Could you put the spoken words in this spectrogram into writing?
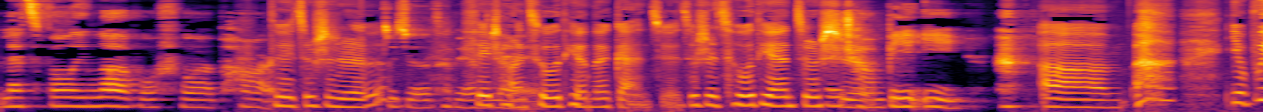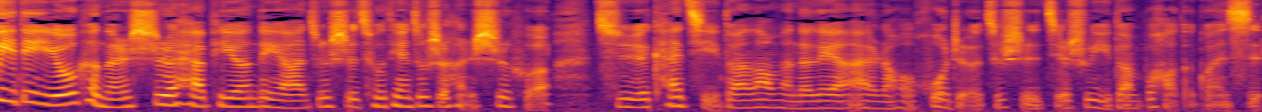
“Let's fall in love or fall apart”。对，就是就觉得特别非常秋天的感觉，就是秋天就是非常 B E。呃，也不一定，也有可能是 happy ending 啊，就是秋天就是很适合去开启一段浪漫的恋爱，然后或者就是结束一段不好的关系，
